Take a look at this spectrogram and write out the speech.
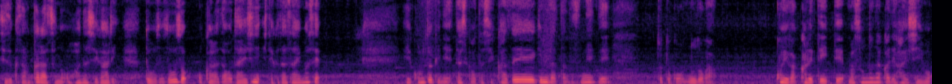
しずくさんからそのお話がありどうぞどうぞお体を大事にしてくださいませ。えー、この時ね確か私風邪気味だったんですね。でちょっとこう喉が声が枯れていて、まあ、そんな中で配信を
